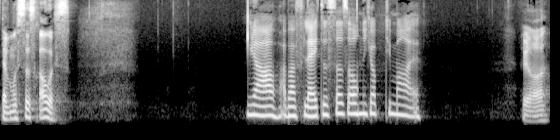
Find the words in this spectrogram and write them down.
Da muss das raus. ja, aber vielleicht ist das auch nicht optimal. Ja.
